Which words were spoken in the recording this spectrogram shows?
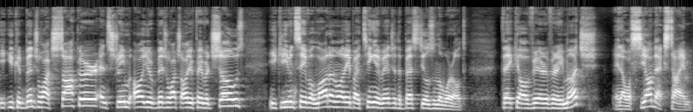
you can binge watch soccer and stream all your binge watch all your favorite shows. You can even save a lot of money by taking advantage of the best deals in the world. Thank you all very, very much, and I will see y'all next time.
